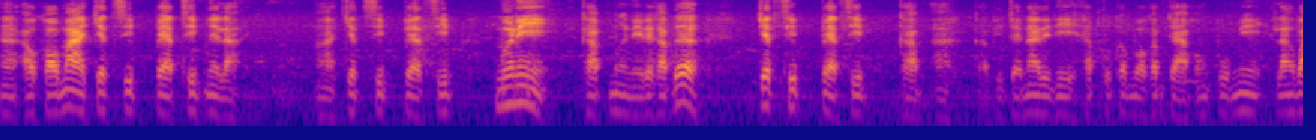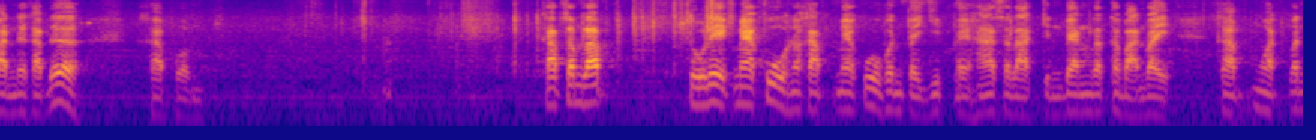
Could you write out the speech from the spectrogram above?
อ่าเอาเขามาเจ็ดสิบแปดสิบนี่แหละอ่าเจ็ดสิบแปดสิบมือนี้ ครับมือนี้นะครับเด้อเจ็ดสิบแปดสิบครับอะกับพิจารณาดีๆครับทุกคำบอกคำจ่าของปูมีรางวัลเด้อครับเด้อครับผมครับสำหรับตัวเลขแม่คู่นะครับ แม่คู่เพิ่นไปหยิบไปหาสลากกินแบ่งรัฐบาลไว้ครับงวดวัน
